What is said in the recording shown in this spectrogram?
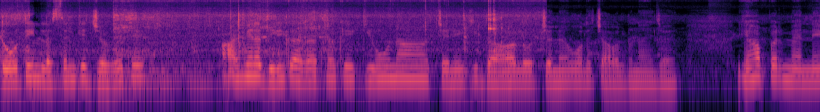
दो तीन लहसुन के जवे थे। आज मेरा दिल कर रहा था कि क्यों ना चने की दाल और चने वाले चावल बनाए जाए। यहाँ पर मैंने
